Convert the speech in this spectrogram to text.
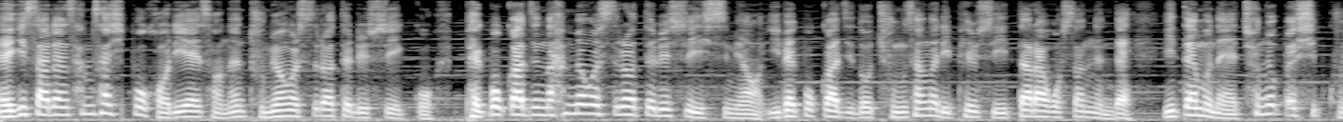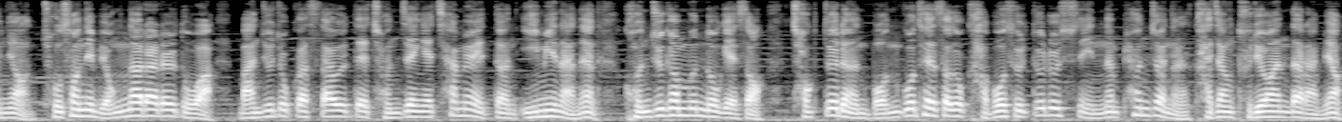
애기살은 3, 40보 거리에서는 두 명을 쓰러뜨릴 수 있고 100보까지는 한 명을 쓰러뜨릴 수 있으며 200보까지도 중상을 입힐 수 있다라고 썼는데 이 때문에 1619년 조선의 명나라를 도와 만주족과 싸울 때 전쟁에 참여했던 이민아는 건주견문록에서 적들은 먼 곳에서도 갑옷을 뚫을 수 있는 편전을 가장 두려워한다라며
